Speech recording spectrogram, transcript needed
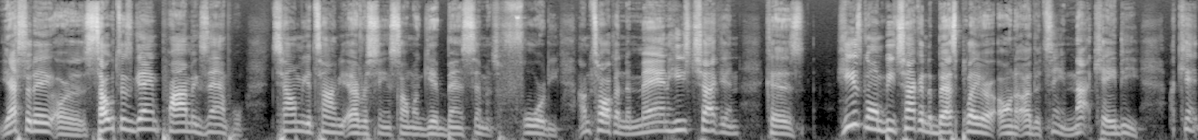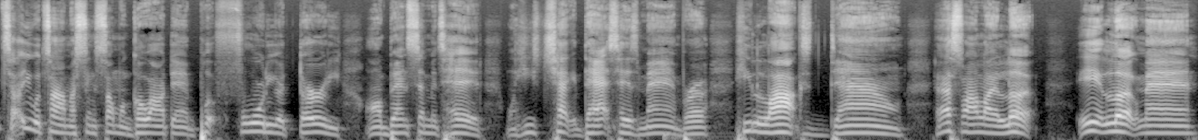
yesterday or Celtics game, prime example. Tell me a time you ever seen someone give Ben Simmons 40. I'm talking the man he's checking because he's to be checking the best player on the other team, not KD. I can't tell you a time I seen someone go out there and put 40 or 30 on Ben Simmons' head when he's checked. That's his man, bro. He locks down. That's why I'm like, look, it, look, man.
